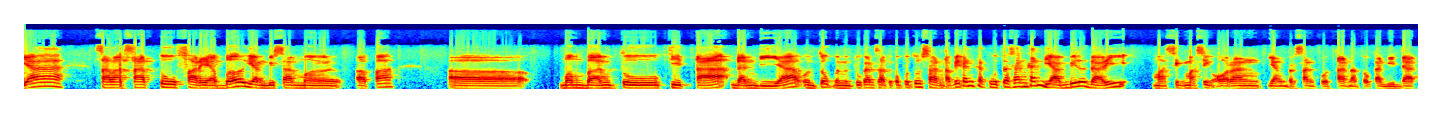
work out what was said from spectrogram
ya salah satu variabel yang bisa me, apa uh, membantu kita dan dia untuk menentukan satu keputusan. Tapi kan keputusan kan diambil dari masing-masing orang yang bersangkutan atau kandidat.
